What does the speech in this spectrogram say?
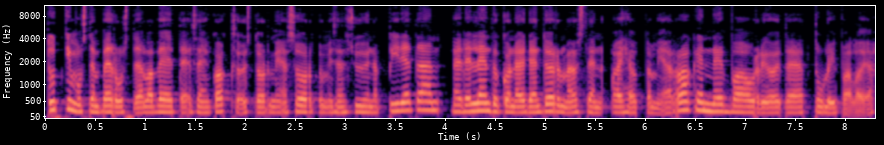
Tutkimusten perusteella VTCn kaksoistornien sortumisen syynä pidetään näiden lentokoneiden törmäysten aiheuttamia rakennevaurioita ja tulipaloja.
